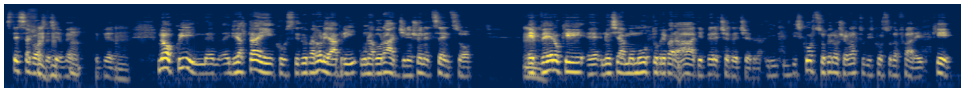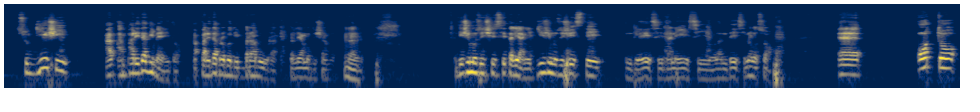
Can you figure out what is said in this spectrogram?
Stessa cosa, sì, è vero. Mm. È vero. Mm. No, qui in realtà con queste due parole apri una voragine, cioè nel senso è Mm. vero che eh, noi siamo molto preparati, è vero, eccetera, eccetera. Il, il discorso però c'è un altro discorso da fare che su 10 a, a parità di merito, a parità proprio di bravura, parliamo diciamo, Mm. bravura, 10 musicisti italiani e 10 musicisti inglesi, danesi, olandesi, non lo so. 8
